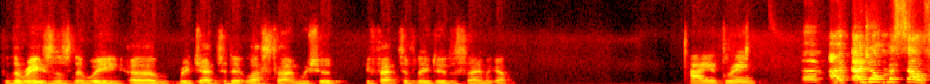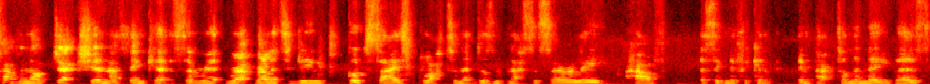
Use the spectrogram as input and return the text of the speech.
for the reasons that we um, rejected it last time, we should effectively do the same again. I agree. Um, I, I don't myself have an objection. I think it's a re- re- relatively good sized plot and it doesn't necessarily have a significant impact on the neighbours.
